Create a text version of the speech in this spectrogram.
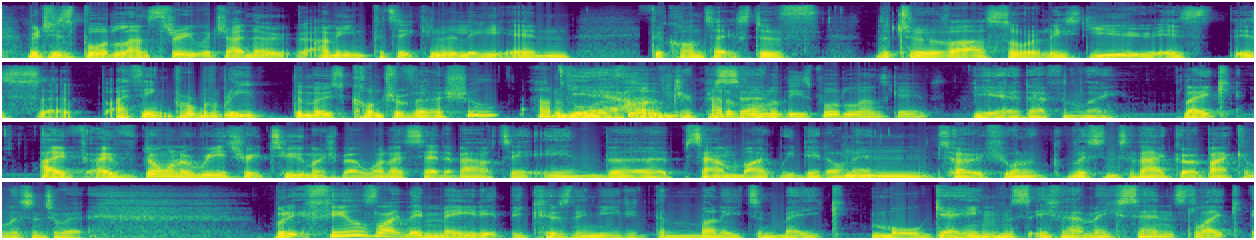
which is Borderlands Three, which I know. I mean, particularly in the context of the two of us, or at least you, is is uh, I think probably the most controversial out of Yeah, all of them, out of all of these Borderlands games. Yeah, definitely. Like I I don't want to reiterate too much about what I said about it in the soundbite we did on it. So if you want to listen to that, go back and listen to it. But it feels like they made it because they needed the money to make more games, if that makes sense. Like,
